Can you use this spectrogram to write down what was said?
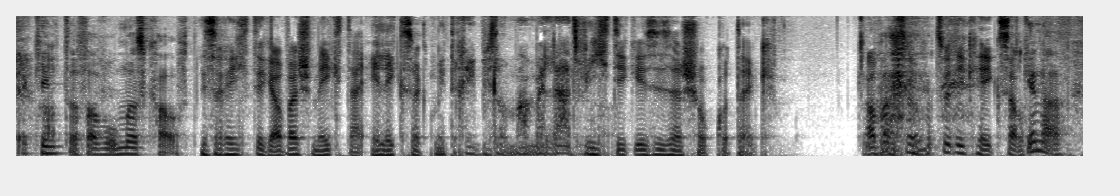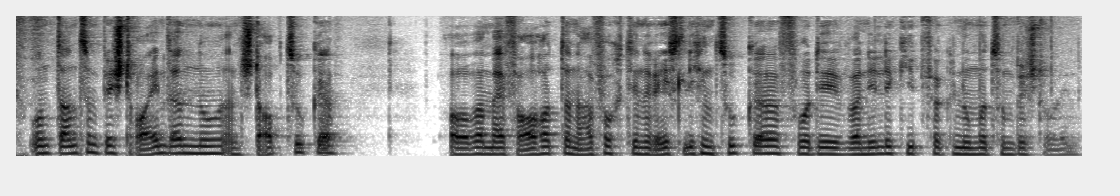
Er kommt drauf an, wo man es kauft. ist richtig, aber es schmeckt da ehrlich gesagt mit Riebissel Marmelade. Wichtig ist, ist ein Schokoteig. Aber zurück zu den Keksal. Genau. Und dann zum Bestreuen dann nur einen Staubzucker. Aber meine Frau hat dann einfach den restlichen Zucker von die Vanillekipfer genommen zum Bestreuen.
